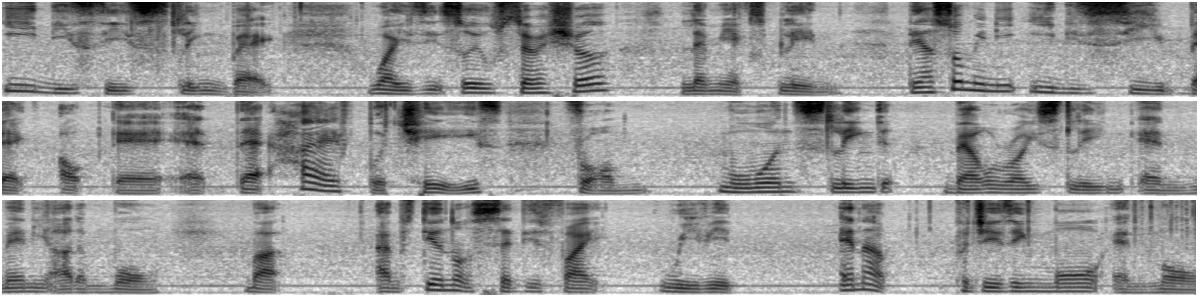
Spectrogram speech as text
EDC Sling Bag. Why is it so special? Let me explain. There are so many EDC bag out there at that I have purchased from Moment Sling, Bellroy Sling and many other more but I'm still not satisfied with it. End up purchasing more and more.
